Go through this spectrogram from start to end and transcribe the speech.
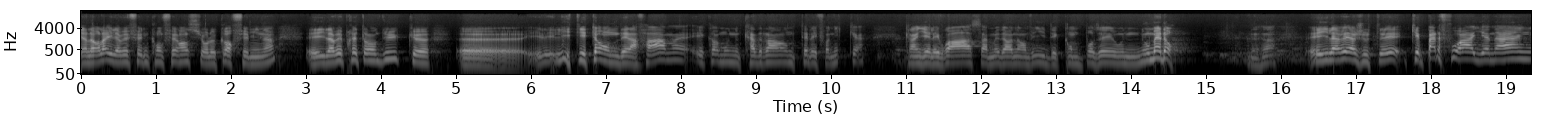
alors là, il avait fait une conférence sur le corps féminin et il avait prétendu que euh, de la femme est comme un cadran téléphonique. Quand je les vois, ça me donne envie de composer un numéro. Et il avait ajouté que parfois il y en a un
